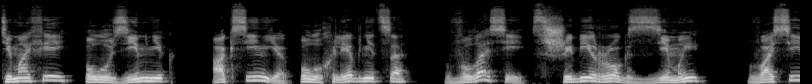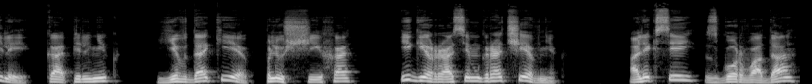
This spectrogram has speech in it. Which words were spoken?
Тимофей – полузимник, Аксинья – полухлебница, Власий – сшиби рог с зимы, Василий – капельник, Евдокия – плющиха и Герасим – грачевник, Алексей – с гор вода,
